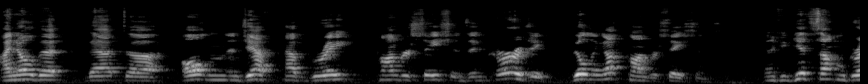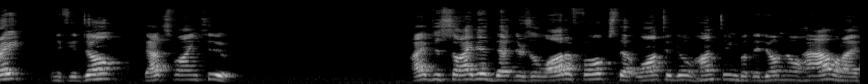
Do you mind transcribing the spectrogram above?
I know that that uh, Alton and Jeff have great conversations, encouraging, building up conversations. And if you get something great, and if you don't, that's fine too. I've decided that there's a lot of folks that want to go hunting, but they don't know how. And I,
